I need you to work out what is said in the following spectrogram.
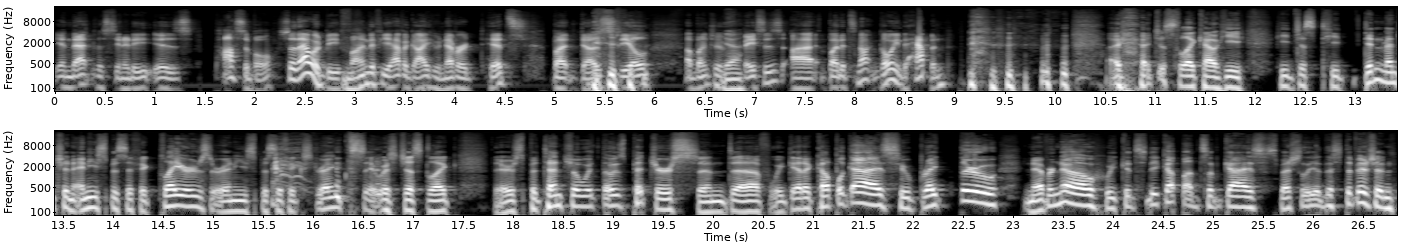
in that vicinity is possible. So that would be fun mm-hmm. if you have a guy who never hits but does steal a bunch of yeah. bases. Uh, but it's not going to happen. I, I, just like how he he just he didn't mention any specific players or any specific strengths. it was just like there's potential with those pitchers, and uh, if we get a couple guys who break through, never know, we could sneak up on some guys, especially in this division.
